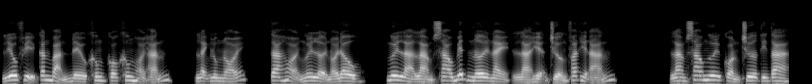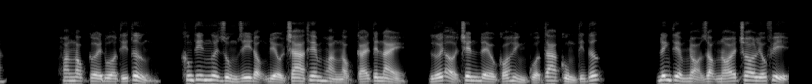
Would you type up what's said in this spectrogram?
Liêu phỉ căn bản đều không có không hỏi hắn lạnh lùng nói, ta hỏi ngươi lời nói đâu, ngươi là làm sao biết nơi này là hiện trường phát hiện án? Làm sao ngươi còn chưa tin ta? Hoàng ngọc cười đùa tí tưởng, không tin ngươi dùng di động điều tra thêm hoàng ngọc cái tên này, lưới ở trên đều có hình của ta cùng tin tức. Đinh tiềm nhỏ giọng nói cho liễu phỉ,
